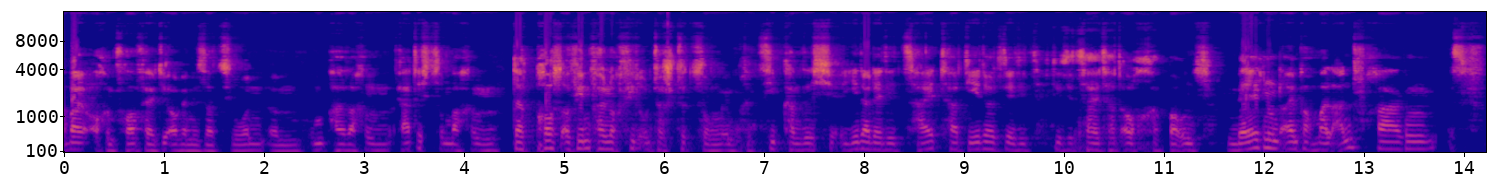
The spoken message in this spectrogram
aber auch im Vorfeld die Organisation, ähm, um ein paar Sachen fertig zu machen. Da brauchst auf jeden Fall noch viel Unterstützung. Im Prinzip kann sich jeder, der die Zeit hat, jeder, der die, diese Zeit hat, auch bei uns melden und einfach mal anfragen. Es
